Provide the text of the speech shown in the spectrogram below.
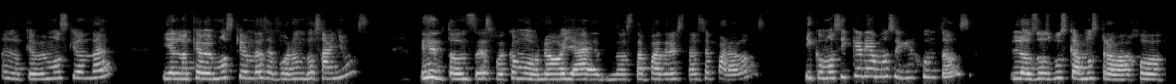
en lo que vemos qué onda y en lo que vemos qué onda se fueron dos años. Entonces fue como, no, ya no está padre estar separados. Y como sí queríamos seguir juntos, los dos buscamos trabajo,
